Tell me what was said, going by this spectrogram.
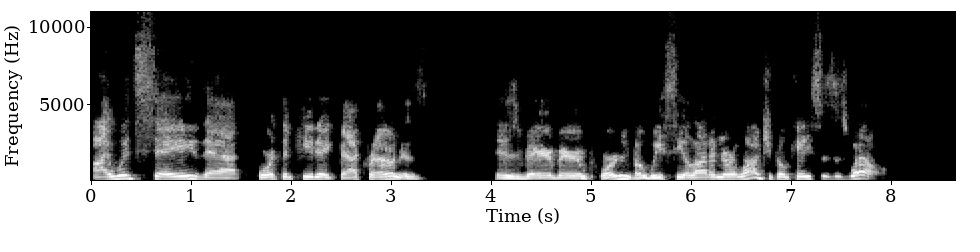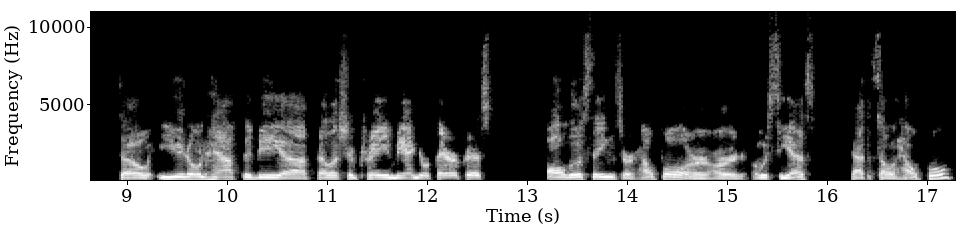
I would say that orthopedic background is is very, very important, but we see a lot of neurological cases as well. So you don't have to be a fellowship trained manual therapist. All those things are helpful or, or OCS. That's all helpful.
